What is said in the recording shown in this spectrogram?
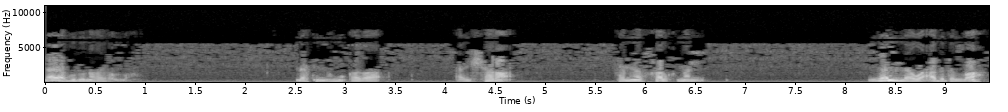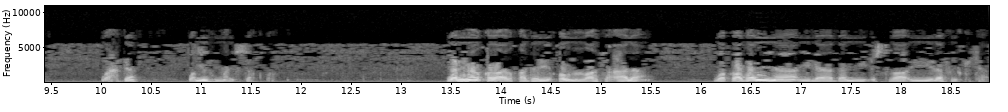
لا يعبدون غير الله. لكنه قضى أي شرع. فمن الخلق من ذل وعبد الله وحده ومنهم من استكبر ومن القضاء القدري قول الله تعالى وقضينا إلى بني إسرائيل في الكتاب.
